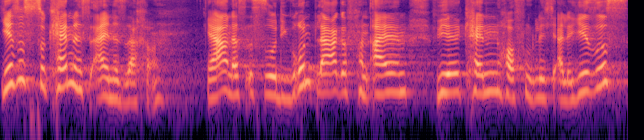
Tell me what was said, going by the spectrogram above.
Jesus zu kennen ist eine Sache. Ja, und das ist so die Grundlage von allem. Wir kennen hoffentlich alle Jesus.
